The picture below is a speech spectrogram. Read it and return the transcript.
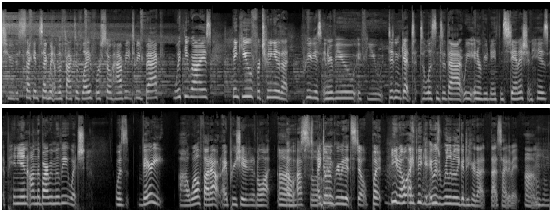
to the second segment of the Fact of Life. We're so happy to be back with you guys. Thank you for tuning into that previous interview. If you didn't get to listen to that, we interviewed Nathan Stanish and his opinion on the Barbie movie, which was very uh, well thought out. I appreciated it a lot. Um, Oh, I don't agree with it still, but you know, I think it was really, really good to hear that that side of it. Um, Mm-hmm.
